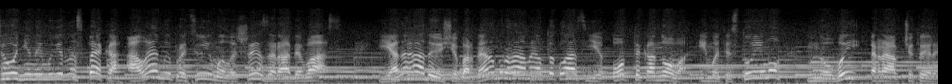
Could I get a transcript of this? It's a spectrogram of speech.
Сьогодні неймовірна спека, але ми працюємо лише заради вас. Я нагадую, що партнером програми Автоклас є Оптика Нова, і ми тестуємо новий rav 4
